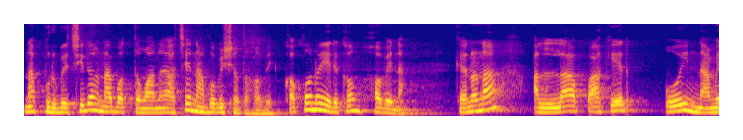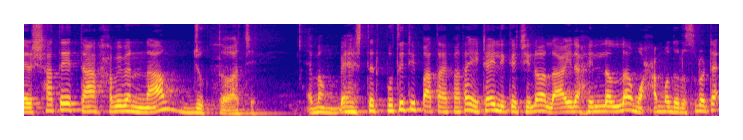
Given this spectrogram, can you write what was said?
না পূর্বে ছিল, না বর্তমানে আছে, না ভবিষ্যতে হবে। কখনো এরকম হবে না। কেননা আল্লাহ পাকের ওই নামের সাথে তার হাবিবের নাম যুক্ত আছে। এবং বেহেস্তের প্রতিটি পাতায় পাতায় এটাই লিখেছিল লাইলাহিল্লাহ মোহাম্মদ রসুল এটা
